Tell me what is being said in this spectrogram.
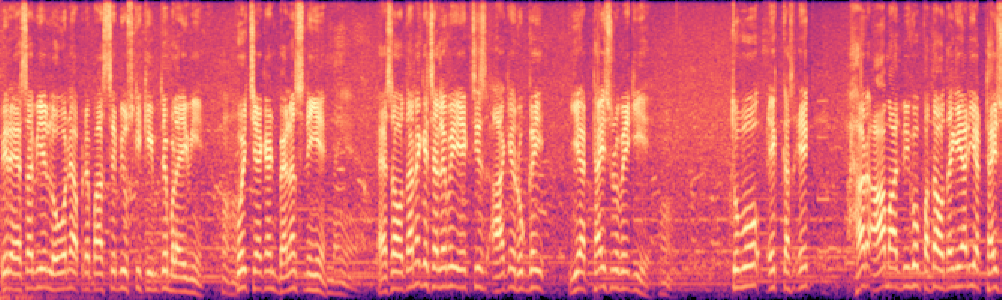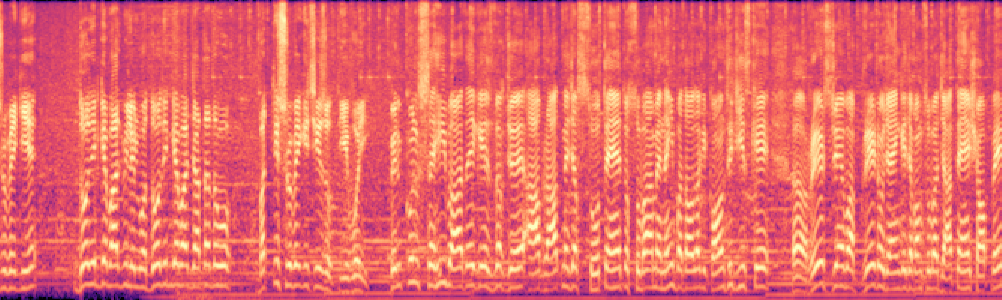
फिर ऐसा भी है लोगों ने अपने पास से भी उसकी कीमतें बढ़ाई हुई हैं। कोई चेक एंड बैलेंस नहीं है। नहीं है। ऐसा होता है ना कि चले भाई एक चीज़ आके रुक गई ये अट्ठाईस रुपये की है। तो वो एक कस, एक हर आम आदमी को पता होता है कि यार ये अट्ठाईस रुपये की है। दो दिन के बाद भी ले लूँगा दो दिन के बाद जाता तो वो बत्तीस रुपए की चीज़ होती है वही। बिल्कुल सही बात है कि इस वक्त जो है आप रात में जब सोते हैं तो सुबह में नहीं पता होता कि कौन सी चीज़ के रेट्स जो हैं वो अपग्रेड हो जाएँगे जब हम सुबह जाते हैं शॉप पे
